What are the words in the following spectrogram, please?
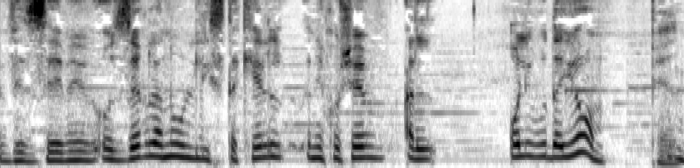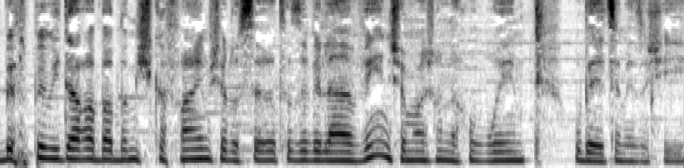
וזה עוזר לנו להסתכל, אני חושב, על הוליווד היום, כן. במידה רבה במשקפיים של הסרט הזה ולהבין שמה שאנחנו רואים הוא בעצם איזושהי,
